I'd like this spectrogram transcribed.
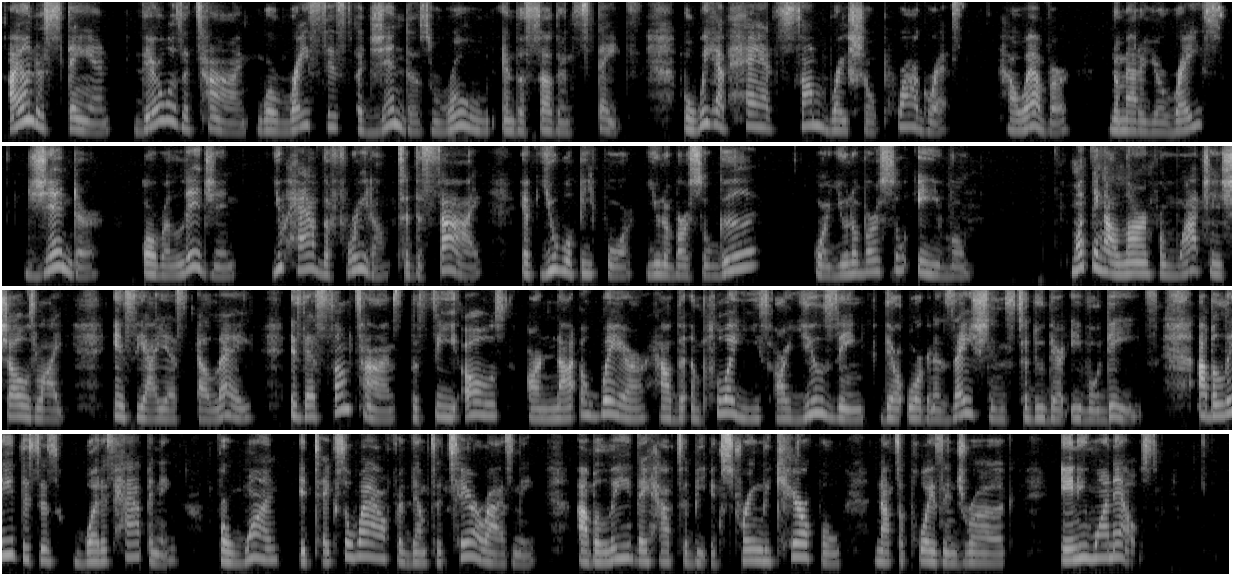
I understand there was a time where racist agendas ruled in the southern states, but we have had some racial progress. However, no matter your race, gender, or religion, you have the freedom to decide if you will be for universal good or universal evil. One thing I learned from watching shows like NCIS LA is that sometimes the CEOs are not aware how the employees are using their organizations to do their evil deeds. I believe this is what is happening. For one, it takes a while for them to terrorize me. I believe they have to be extremely careful not to poison drug anyone else.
